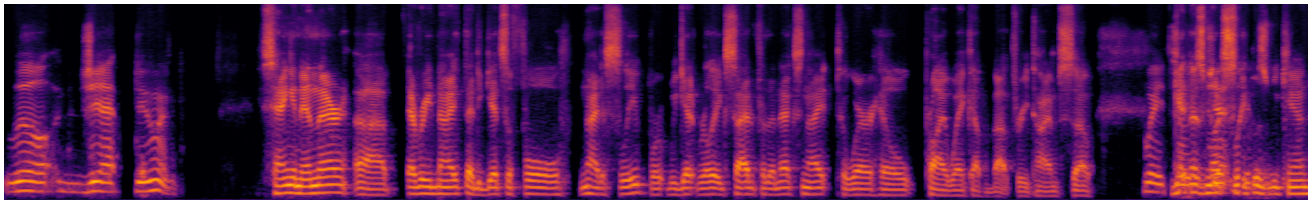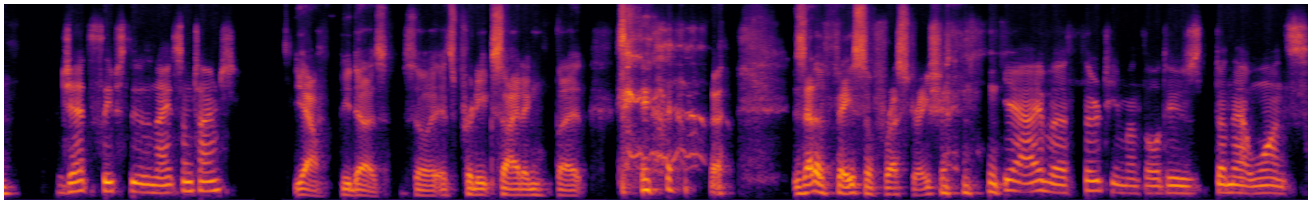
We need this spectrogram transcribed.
Lil Jet doing? He's hanging in there. Uh, every night that he gets a full night of sleep, we get really excited for the next night to where he'll probably wake up about three times. So, wait, getting so as Jet, much sleep as we can. Jet sleeps through the night sometimes. Yeah, he does. So it's pretty exciting. But is that a face of frustration? yeah, I have a 13 month old who's done that once,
